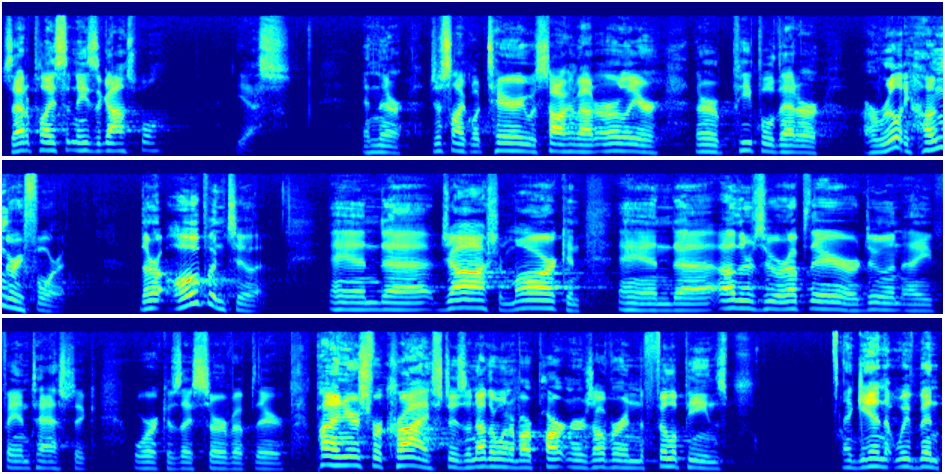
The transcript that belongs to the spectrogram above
Is that a place that needs the gospel? Yes. And they're, just like what Terry was talking about earlier, there are people that are, are really hungry for it. They're open to it. And uh, Josh and Mark and, and uh, others who are up there are doing a fantastic work as they serve up there. Pioneers for Christ is another one of our partners over in the Philippines. Again, that we've been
